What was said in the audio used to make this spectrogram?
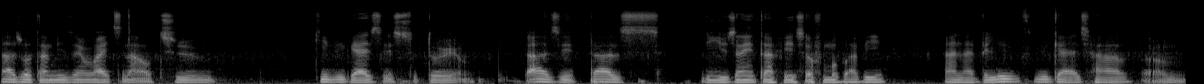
that's what i'm using right now to give you guys this tutorial. That's it. That's the user interface of movavi and i believe you guys have um,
